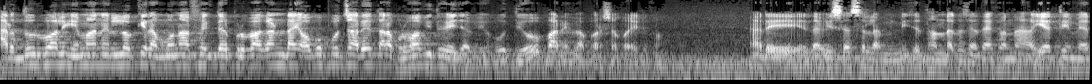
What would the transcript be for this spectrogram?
আর দুর্বল ইমানের লোকেরা মোনাফেকদের প্রভাগান্ডায় অপপ্রচারে তারা প্রভাবিত হয়ে যাবে। হতেও পারে, ব্যাপার সবার এরকম। আরে রাবিসাল্লাম নিজের ধান্দা করছেন। দেখো না ইয়াতিমের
